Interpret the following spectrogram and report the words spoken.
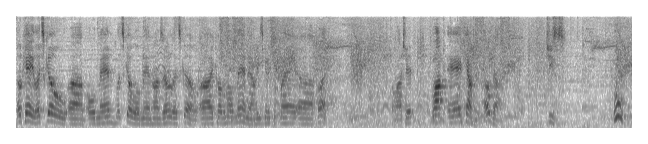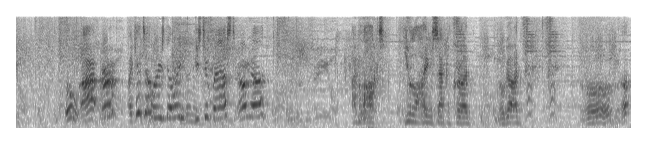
Okay, let's go, um, old man. Let's go, old man Hanzo. Let's go. Uh, I called him old man now. He's gonna kick my uh, butt. Watch it. Block and counter. Oh god. Jesus. Woo! Oh, uh, I can't tell where he's going. He's too fast. Oh god. I blocked. You lying sack of crud. Oh god. Oh, uh.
